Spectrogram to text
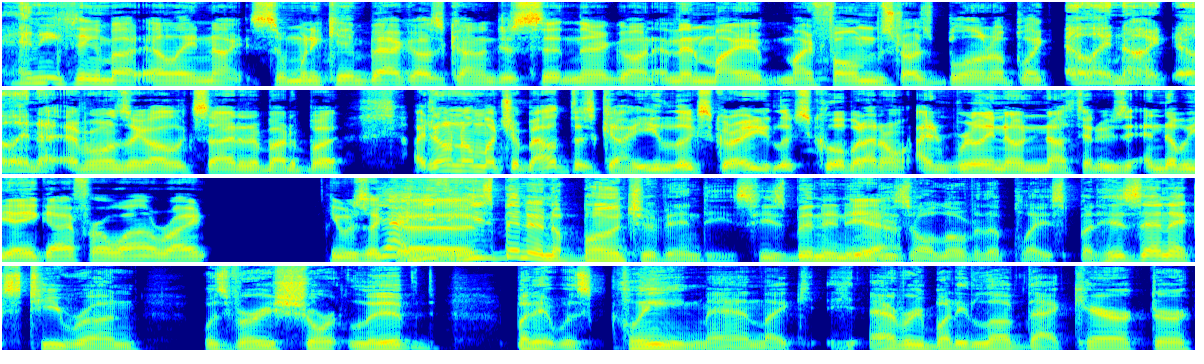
anything about LA Knight. So when he came back, I was kind of just sitting there going, and then my my phone starts blowing up like LA Knight, LA Knight. Everyone's like all excited about it, but I don't know much about this guy. He looks great, he looks cool, but I don't I really know nothing. He was an NWA guy for a while, right? He was like, yeah, a, he's, he's been in a bunch of indies. He's been in Yeah. indies all over the place, but his NXT run was very short lived, but it was clean, man. Like he, everybody loved that character.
